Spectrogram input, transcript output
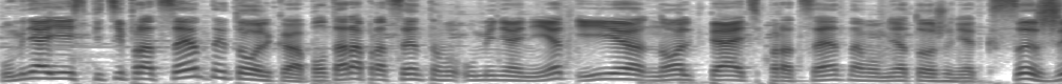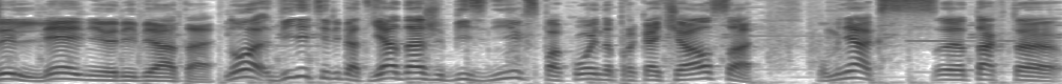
У меня есть 5% только, полтора процентного у меня нет и 0,5% у меня тоже нет, к сожалению, ребята. Но, видите, ребят, я даже без них спокойно прокачался. У меня э, так-то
